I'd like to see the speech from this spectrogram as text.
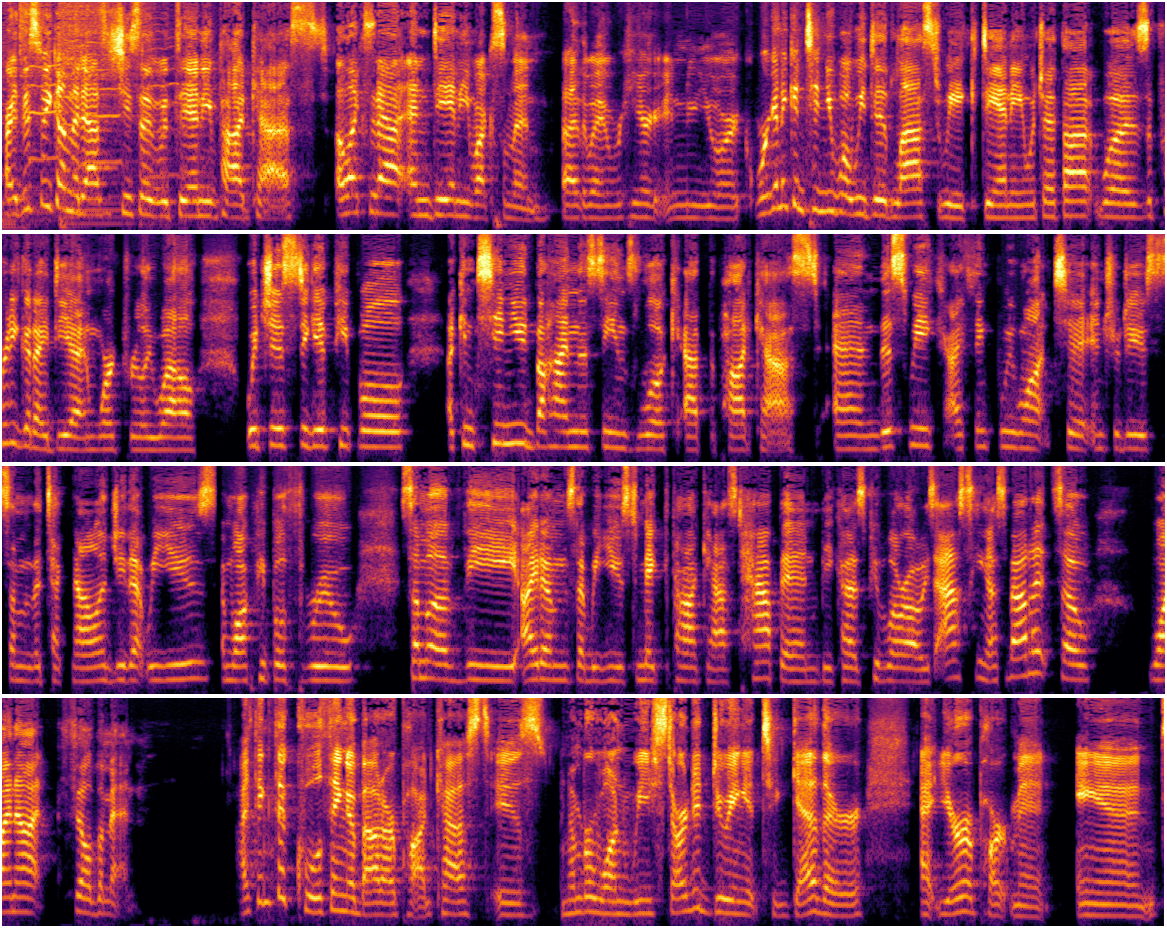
All right, this week on the That's She Said with Danny podcast, Alexa Datt and Danny Wexelman, by the way, we're here in New York. We're going to continue what we did last week, Danny, which I thought was a pretty good idea and worked really well, which is to give people a continued behind the scenes look at the podcast. And this week, I think we want to introduce some of the technology that we use and walk people through some of the items that we use to make the podcast happen because people are always asking us about it. So why not fill them in? I think the cool thing about our podcast is number one, we started doing it together at your apartment and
